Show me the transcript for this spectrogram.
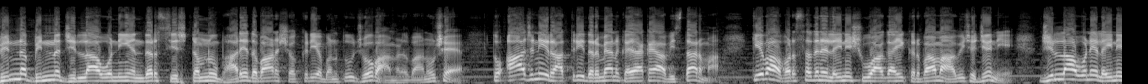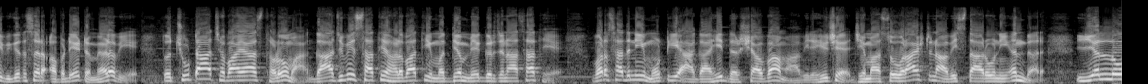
ભિન્ન ભિન્ન જિલ્લાઓની અંદર સિસ્ટમનું ભારે દબાણ સક્રિય બનતું જોવા મળવાનું છે. તો આજની રાત્રિ દરમિયાન કયા કયા વિસ્તારમાં કેવા વરસાદને લઈને શું આગાહી કરવામાં આવી છે જેની જિલ્લાઓને લઈને વિગતસર અપડેટ મેળવીએ. તો છૂટા છવાયા સ્થળોમાં ગાજવીજ સાથે હળવાથી મધ્યમ મેઘગર્જના સાથે વરસાદની મોટી આગાહી દર્શાવવામાં આવી રહી છે. જેમાં સૌરાષ્ટ્રના વિસ્તારોની અંદર યલો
